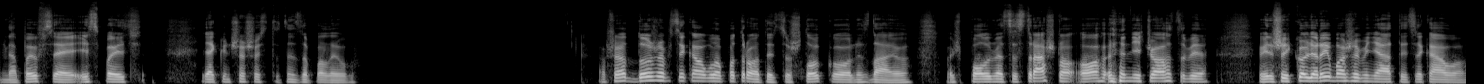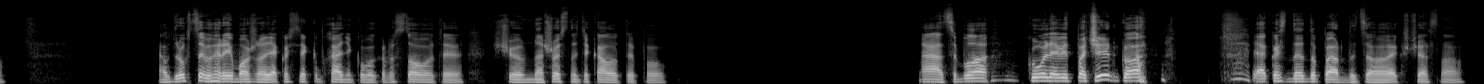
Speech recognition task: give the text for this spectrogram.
Напився і спить. Як він ще щось тут не запалив. Взагалі дуже б цікаво було потрогати цю штуку, не знаю. Хоч полум'я це страшно, о, нічого собі. Він ще й кольори може міняти, цікаво. А вдруг це в грі можна якось як механіку використовувати, що на щось натякало, типу. А, це була куля відпочинку. Якось не допер до цього, якщо чесно.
